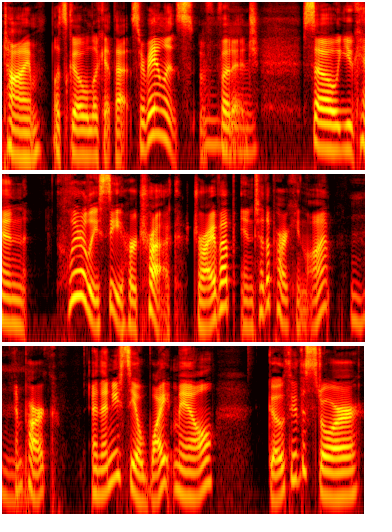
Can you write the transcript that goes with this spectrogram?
time. Let's go look at that surveillance Mm-hmm. footage. So you can clearly see her truck drive up into the parking lot Mm-hmm. and park. And then you see a white male go through the store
